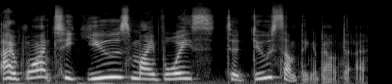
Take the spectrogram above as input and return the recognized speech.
I want to use my voice to do something about that.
